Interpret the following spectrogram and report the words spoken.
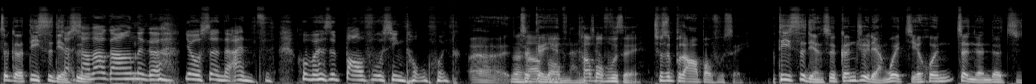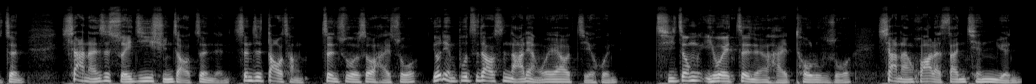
这个第四点是想到刚刚那个佑胜的案子，会不会是报复性同婚？呃，这个也很难。他报复谁？就是不知道要报复谁。第四点是根据两位结婚证人的指证，夏楠是随机寻找证人，甚至到场证书的时候还说有点不知道是哪两位要结婚。其中一位证人还透露说，夏楠花了三千元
